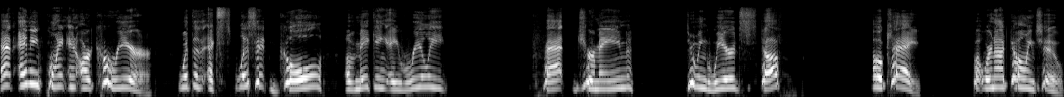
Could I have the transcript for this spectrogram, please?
at any point in our career with the explicit goal of making a really fat Jermaine doing weird stuff, okay, but we're not going to.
